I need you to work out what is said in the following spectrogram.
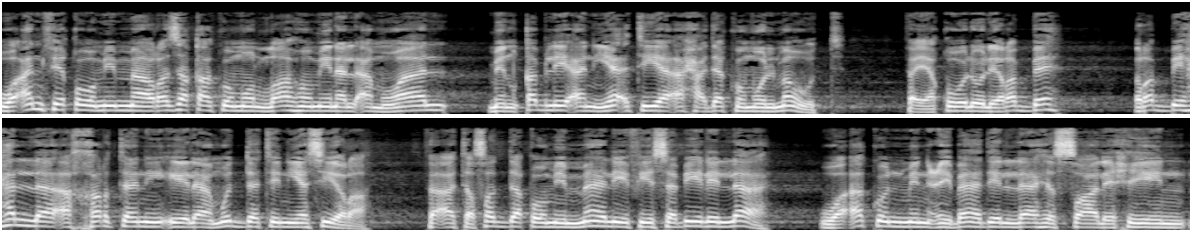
وأنفقوا مما رزقكم الله من الأموال من قبل أن يأتي أحدكم الموت. فيقول لربه رب هل لا أخرتني إلى مدة يسيرة؟ فأتصدق من مالي في سبيل الله وأكن من عباد الله الصالحين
